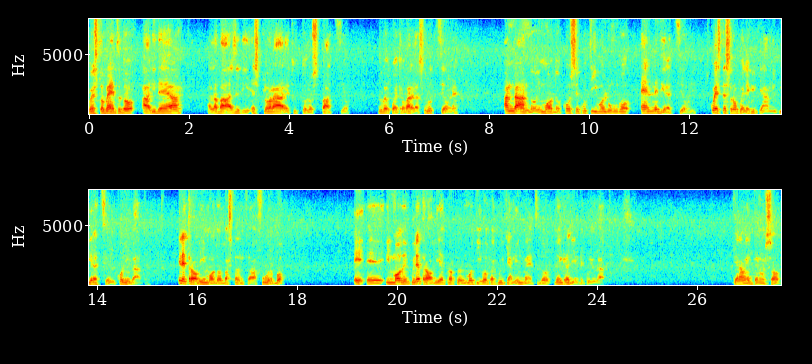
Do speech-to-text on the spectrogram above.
questo metodo ha l'idea alla base di esplorare tutto lo spazio dove puoi trovare la soluzione andando in modo consecutivo lungo n direzioni. Queste sono quelle che chiami direzioni coniugate e le trovi in modo abbastanza furbo e eh, il modo in cui le trovi è proprio il motivo per cui chiami il metodo del gradiente coniugato. Chiaramente non so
